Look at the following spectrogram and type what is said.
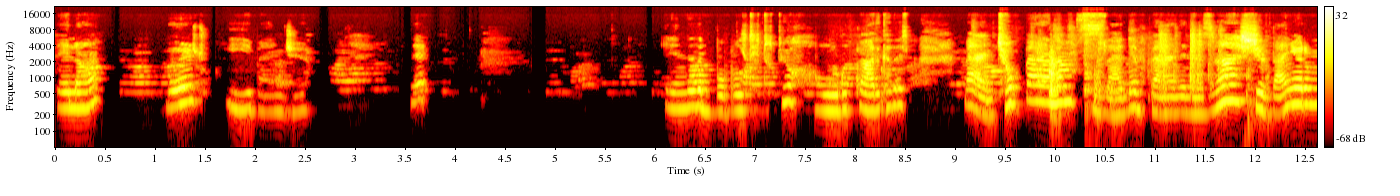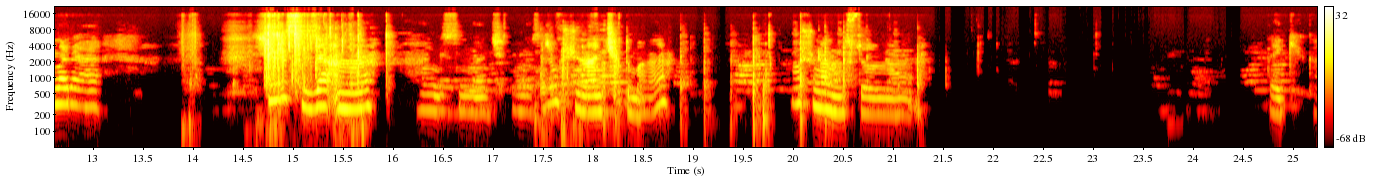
falan böyle çok iyi bence. Ve elinde de bubble tea tutuyor. Harika arkadaşlar. Ben çok beğendim. Sizler de beğendiniz mi? Şuradan yorumlara. Şimdi size ama hangisinden çıktı mesajım? Şundan çıktı bana. Ama şundan istiyorum yani. Dakika.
